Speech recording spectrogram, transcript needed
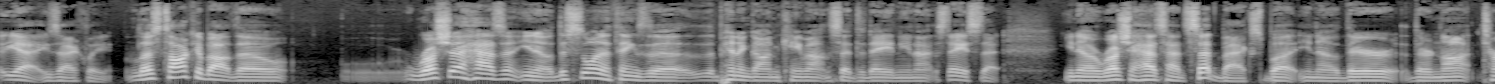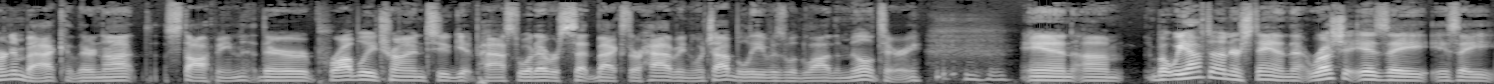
yeah, exactly. Let's talk about though. Russia hasn't, you know, this is one of the things the the Pentagon came out and said today in the United States that, you know, Russia has had setbacks, but you know they're they're not turning back, they're not stopping. They're probably trying to get past whatever setbacks they're having, which I believe is with a lot of the military. And um, but we have to understand that Russia is a is a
